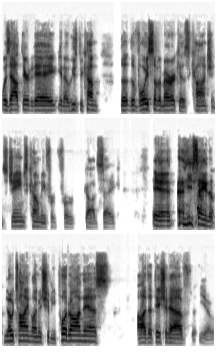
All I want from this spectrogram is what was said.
was out there today, you know, who's become the, the voice of America's conscience, James Comey, for, for God's sake. And he's saying that no time limit should be put on this, uh, that they should have, you know,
